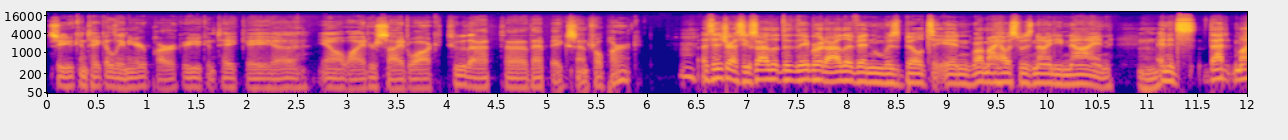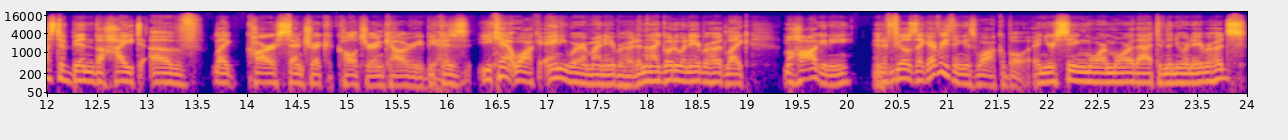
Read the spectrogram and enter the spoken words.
So you can take a linear park, or you can take a uh, you know a wider sidewalk to that uh, that big central park. That's interesting. So I, the neighborhood I live in was built in. Well, my house was '99, and it's that must have been the height of like car centric culture in Calgary because you can't walk anywhere in my neighborhood. And then I go to a neighborhood like Mahogany, and it feels like everything is walkable. And you're seeing more and more of that in the newer neighborhoods.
